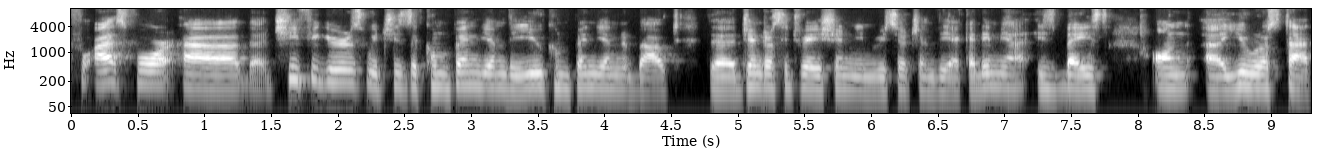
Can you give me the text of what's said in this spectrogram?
For, as for uh, the She Figures, which is a compendium, the EU compendium about the gender situation in research and the academia is based on uh, Eurostat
